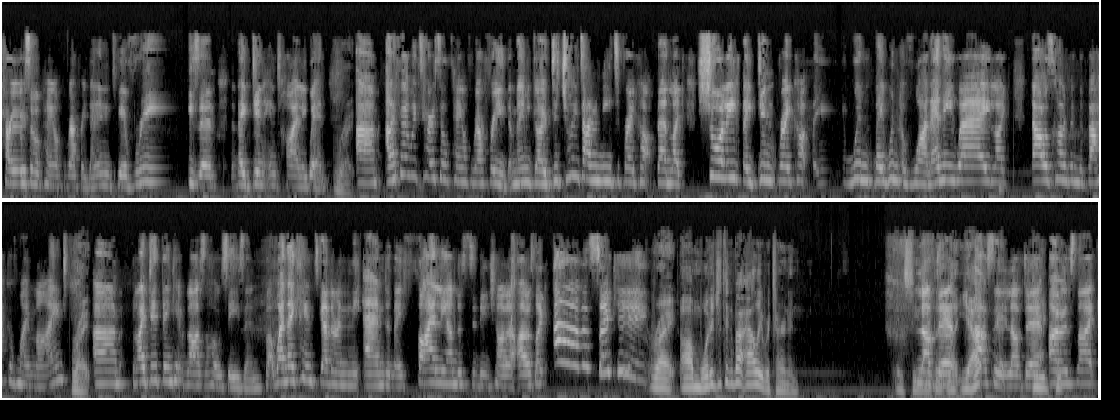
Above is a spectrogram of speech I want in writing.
Terry Silver paying off the referee. There needed to be a reason that they didn't entirely win. Right. Um, and I feel like with Terry Silver paying off the referee, that made me go, did Johnny Daniel need to break up then? Like, surely if they didn't break up, they wouldn't they wouldn't have won anyway. Like that was kind of in the back of my mind. Right. Um, but I did think it would last the whole season. But when they came together in the end and they finally understood each other, I was like, ah, that's so cute. Right. Um, what did you think about Ali returning? In season Loved it. Like, yeah. Absolutely loved it. You- I was like,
